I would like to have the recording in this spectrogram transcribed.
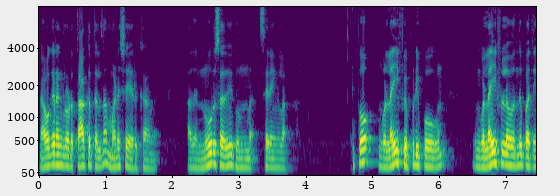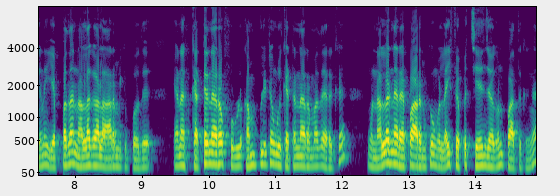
நவகிரகங்களோட தாக்கத்தில் தான் மனுஷன் இருக்காங்க. அது நூறு சதவீதம் உண்மை. சரிங்களா? இப்போது உங்கள் லைஃப் எப்படி போகும்? உங்கள் லைஃப்பில் வந்து பார்த்திங்கன்னா எப்போ தான் நல்ல காலம் ஆரம்பிக்க போகுது ஏன்னா கெட்ட நேரம் ஃபுல் கம்ப்ளீட்டாக உங்களுக்கு கெட்ட நேரமாக தான் இருக்குது உங்கள் நல்ல நேரம் எப்போ ஆரம்பிக்கும் உங்கள் லைஃப் எப்போ சேஞ்ச் ஆகும்னு பார்த்துக்குங்க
